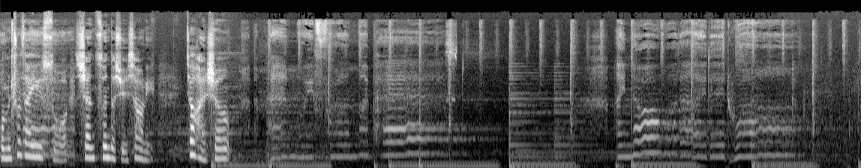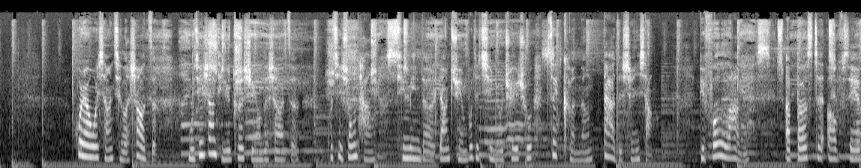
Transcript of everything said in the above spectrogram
我们住在一所山村的学校里，叫喊声 忽然我想起了哨子，母亲上体育课使用的哨子，鼓起胸膛，拼命地让全部的气流吹出最可能大的声响。Before long, a burst of their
